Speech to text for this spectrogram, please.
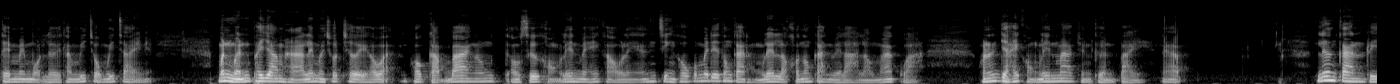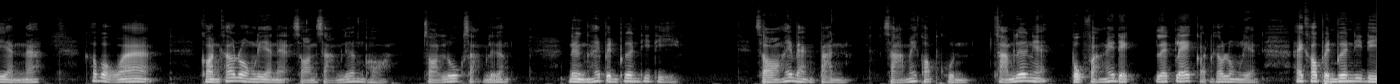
เต็มไปหมดเลยทำวิจงวิจัยเนี่ยมันเหมือนพยายามหาอะไรมาชดเชยเขาอะพอกลับบ้านต้องเอาซื้อของเล่นไปให้เขาอะไรเงี้ยจริงๆเขาก็ไม่ได้ต้องการของเล่นหรอกเขาต้องการเวลาเรามากกว่า เพราะนั้นอย่าให้ของเล่นมากจนเกินไปนะครับ เรื่องการเรียนนะเขาบอกว่า ก่อนเข้าโรงเรียนเนี่ยสอน 3 เรื่องพอ สอนลูก 3 เรื่อง 1. ให้เป็นเพื่อนที่ดี 2. ให้แบ่งปัน 3. ให้ขอบคุณ 3 เรื่องนี้ปลูกฝังให้เด็กเล็ก ๆ ก่อนเข้าโรงเรียน ให้เขาเป็นเพื่อนที่ดี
